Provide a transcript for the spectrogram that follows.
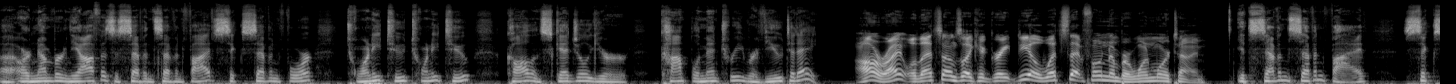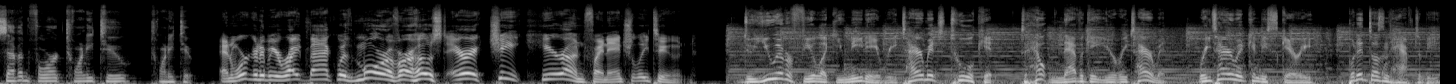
Uh, our number in the office is 775 674 2222. Call and schedule your complimentary review today. All right. Well, that sounds like a great deal. What's that phone number one more time? It's 775 674 2222. And we're going to be right back with more of our host, Eric Cheek, here on Financially Tuned. Do you ever feel like you need a retirement toolkit to help navigate your retirement? Retirement can be scary, but it doesn't have to be.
